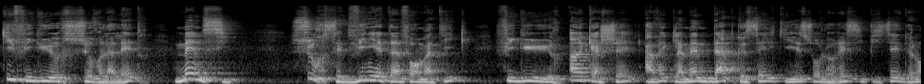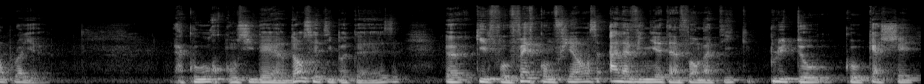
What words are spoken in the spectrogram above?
qui figure sur la lettre, même si sur cette vignette informatique, figure un cachet avec la même date que celle qui est sur le récipicé de l'employeur. La Cour considère dans cette hypothèse euh, qu'il faut faire confiance à la vignette informatique plutôt qu'au cachet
